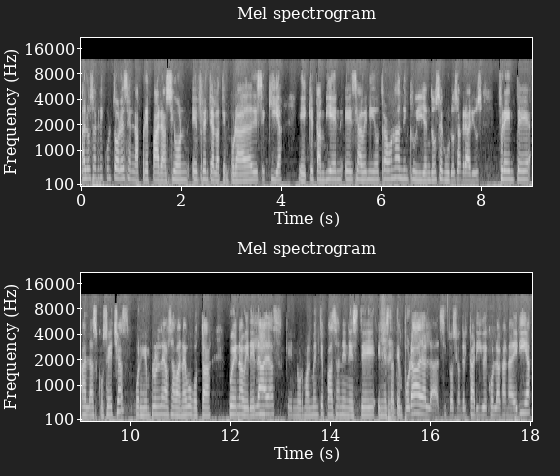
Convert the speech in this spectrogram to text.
a los agricultores en la preparación eh, frente a la temporada de sequía, eh, que también eh, se ha venido trabajando, incluyendo seguros agrarios frente a las cosechas. Por ejemplo, en la sabana de Bogotá pueden haber heladas que normalmente pasan en, este, en esta temporada, la situación del Caribe con la ganadería,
